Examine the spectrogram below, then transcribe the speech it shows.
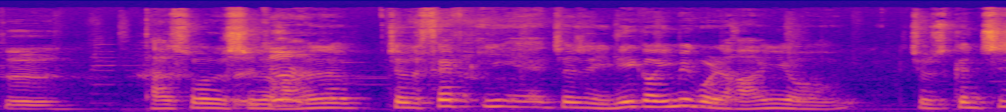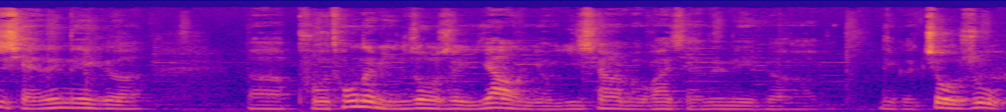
对。他说的是好像是就是非法一就是 illegal immigrant 好像有就是跟之前的那个呃普通的民众是一样，有一千二百块钱的那个那个救助，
